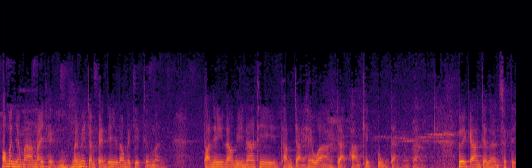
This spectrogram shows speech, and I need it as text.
เพราะมันยังมาไม่ถึง มันไม่จำเป็นที่จะต้องไปคิดถึงมัน ตอนนี้เรามีหน้าที่ทำใจให้ว่างจากความคิดปรุงแต่งต่างๆ ด้วยการเจริญสติ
